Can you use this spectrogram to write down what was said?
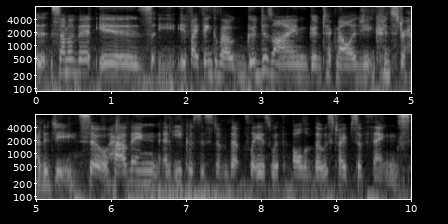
uh, some of it is if I think about good design, good technology, good strategy. So having an ecosystem that plays with all of those types of things.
